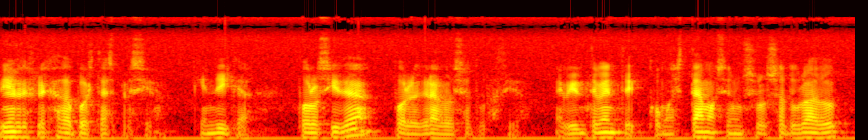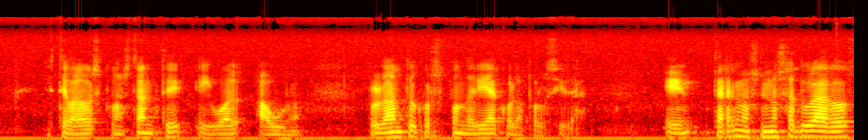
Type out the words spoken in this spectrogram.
viene reflejado por esta expresión, que indica porosidad por el grado de saturación. Evidentemente, como estamos en un suelo saturado, este valor es constante e igual a 1, por lo tanto correspondería con la porosidad. En terrenos no saturados,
